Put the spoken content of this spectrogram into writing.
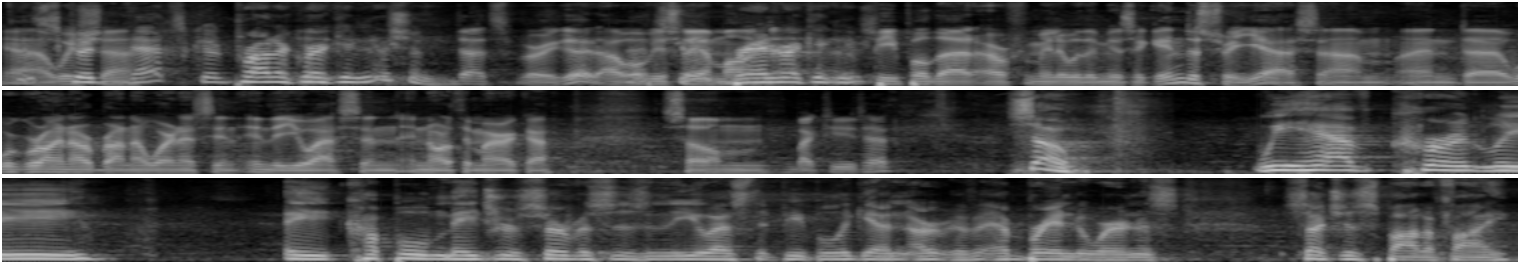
Yeah, that's I wish. Good, uh, that's good product recognition. That's very good. That's Obviously, good. among brand recognition. people that are familiar with the music industry, yes, um, and uh, we're growing our brand awareness in, in the U.S. and in North America. So, um, back to you, Ted. So, we have currently a couple major services in the U.S. that people again are, have brand awareness, such as Spotify.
